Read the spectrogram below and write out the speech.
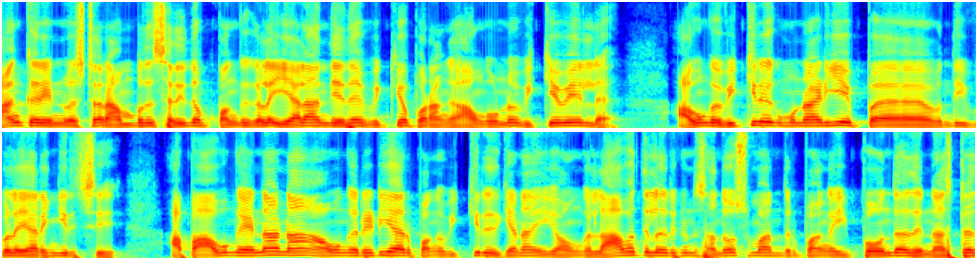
ஆங்கர் இன்வெஸ்டர் ஐம்பது சதவீதம் பங்குகளை ஏழாந்தேதியாக விற்க போகிறாங்க அவங்க ஒன்றும் விற்கவே இல்லை. அவங்க விற்கிறதுக்கு முன்னாடியே இப்போ வந்து இவ்வளோ இறங்கிருச்சு. அப்போ அவங்க என்னன்னா அவங்க ரெடியாக இருப்பாங்க விற்கிறதுக்கு ஏன்னா அவங்க லாபத்தில் இருக்குன்னு சந்தோஷமாக இருந்திருப்பாங்க. இப்போ வந்து அது நஷ்ட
